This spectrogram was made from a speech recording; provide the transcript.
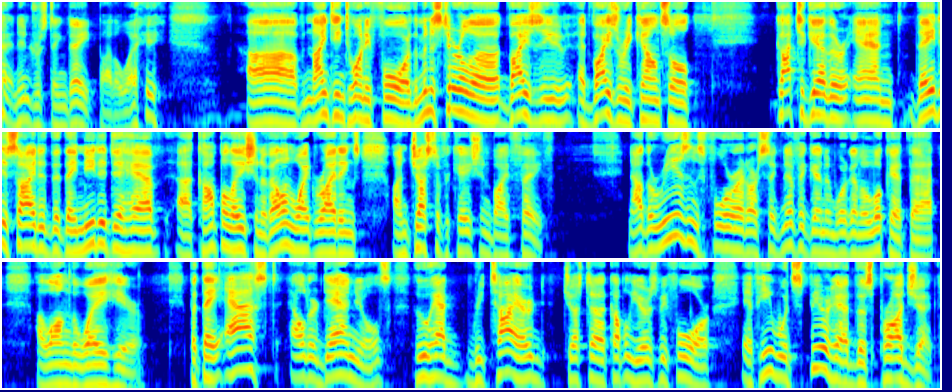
an interesting date, by the way, of 1924, the Ministerial Advisory, Advisory Council got together and they decided that they needed to have a compilation of Ellen White writings on justification by faith. Now, the reasons for it are significant, and we're going to look at that along the way here. But they asked Elder Daniells, who had retired just a couple years before, if he would spearhead this project.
